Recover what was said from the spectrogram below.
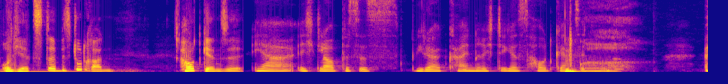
Und jetzt äh, bist du dran. Hautgänse. Ja, ich glaube, es ist wieder kein richtiges Hautgänse. Oh.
